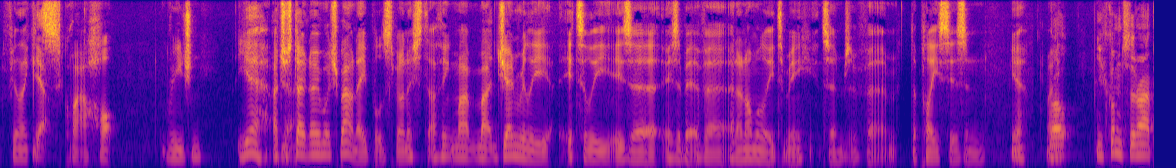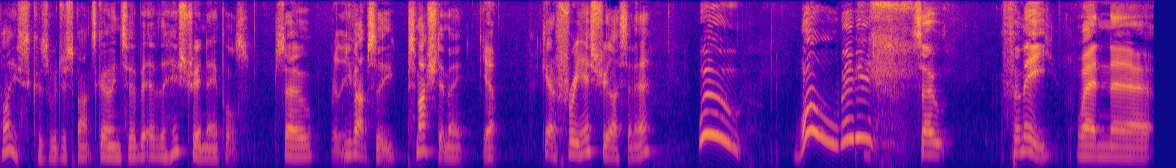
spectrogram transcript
I feel like Yeah. it's quite a hot region. Yeah, I just Yeah. don't know much about Naples to be honest. I think my, my generally Italy is a is a bit of a, an anomaly to me in terms of um, the places and yeah. Well, you've come to the right place because we're just about to go into a bit of the history of Naples. So Brilliant. you've absolutely smashed it, mate. Yep. Get a free history lesson here. Woo! Whoa, baby! so, for me, when uh,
